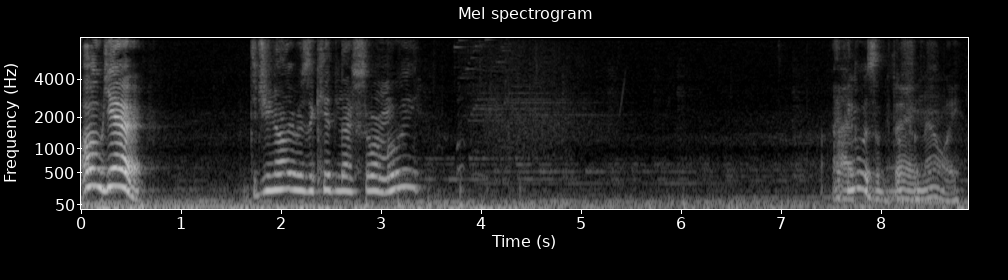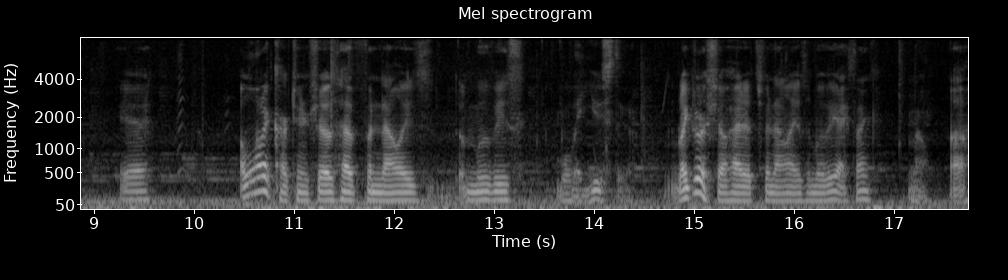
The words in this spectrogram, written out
Oh yeah. Did you know there was a Kid Next Door movie? I think it was the, the think. finale. Yeah. A lot of cartoon shows have finales of movies. Well, they used to. Regular show had its finale as a movie, I think. No. Ah.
